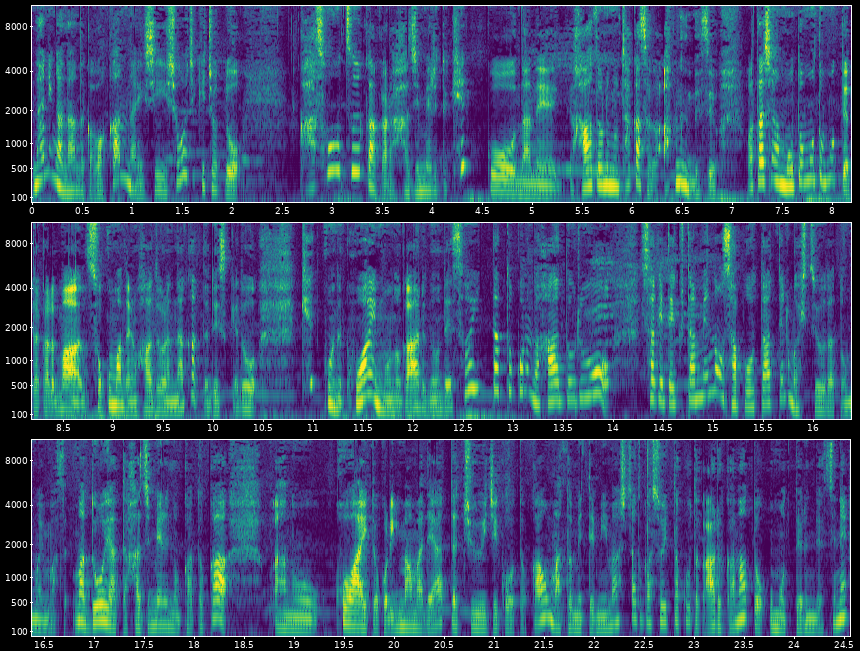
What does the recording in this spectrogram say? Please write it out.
何が何だかわかんないし、正直ちょっと、仮想通貨から始めるって結構なね、ハードルの高さがあるんですよ。私はもともと持ってたから、まあそこまでのハードルはなかったですけど、結構ね、怖いものがあるので、そういったところのハードルを下げていくためのサポーターっていうのが必要だと思います。まあどうやって始めるのかとか、あの、怖いところ、今まであった注意事項とかをまとめてみましたとか、そういったことがあるかなと思ってるんですね。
